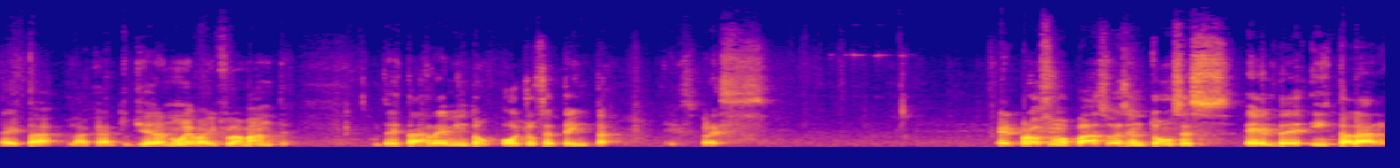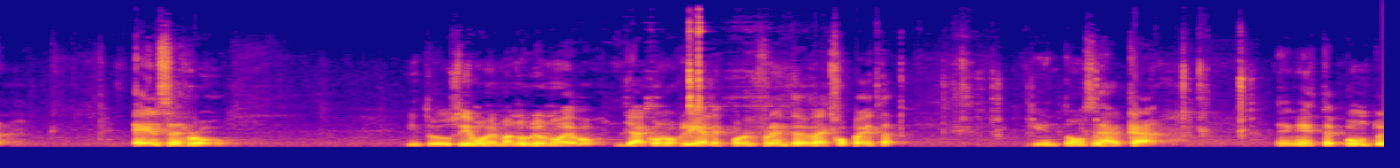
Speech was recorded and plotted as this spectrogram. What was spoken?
Ahí está la cartuchera nueva y flamante de esta Remington 870 Express. El próximo paso es entonces el de instalar el cerrojo. Introducimos el manubrio nuevo, ya con los rieles por el frente de la escopeta. Y entonces acá, en este punto,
